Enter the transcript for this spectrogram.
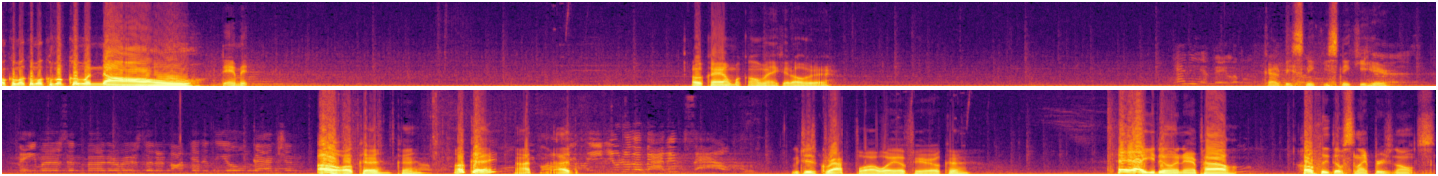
on, come on, come on, come on, come on. No. Damn it. Okay, I'm gonna make it over there. Gotta be sneaky, sneaky here. Maimers and murderers that are not yet in the old mansion. Oh, okay, okay, okay. I, I, I lead you to the man himself. we just grapple our way up here. Okay. Hey, how you doing there, pal? Hopefully those snipers don't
